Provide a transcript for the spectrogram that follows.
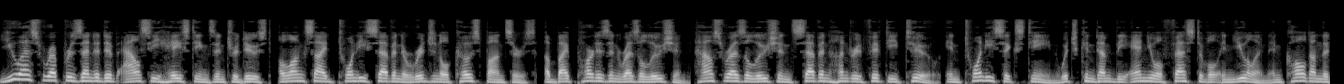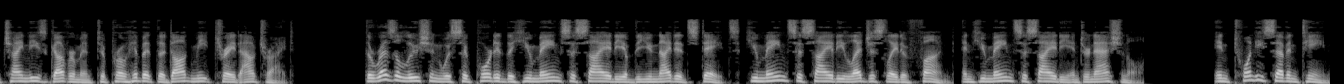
U.S. Representative Alcee Hastings introduced, alongside 27 original co-sponsors, a bipartisan resolution House Resolution 752 in 2016 which condemned the annual festival in Yulin and called on the Chinese government to prohibit the dog meat trade outright. The resolution was supported the Humane Society of the United States, Humane Society Legislative Fund, and Humane Society International. In 2017,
